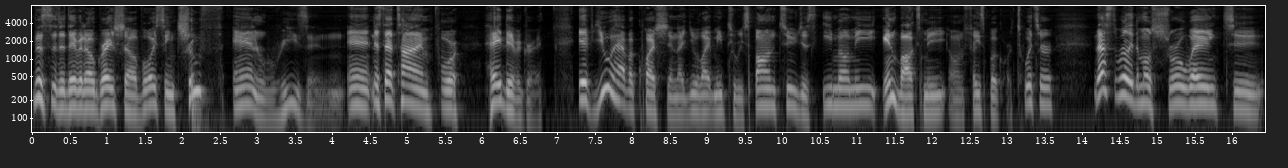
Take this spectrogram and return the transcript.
This is the David L. Gray Show, voicing truth and reason. And it's that time for Hey, David Gray. If you have a question that you'd like me to respond to, just email me, inbox me on Facebook or Twitter. That's really the most sure way to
